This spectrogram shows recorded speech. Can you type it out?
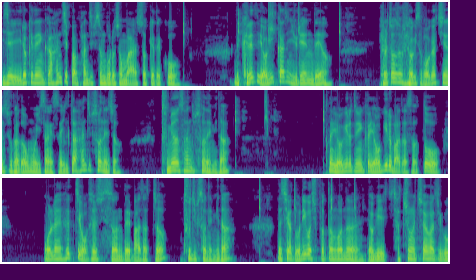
이제 이렇게 되니까 한 집 반 반집 승부로 정말 알 수 없게 됐고 근데 그래도 여기까지는 유리했는데요. 결정적으로 여기서 먹여치는 수가 너무 이상했어요. 일단 한 집 손해죠. 두면서 한 집 손해입니다. 근데 여기를 두니까 여기를 맞아서 또 원래 흙집 없앨 수 있었는데 맞았죠. 두 집 손해입니다. 근데 제가 노리고 싶었던 거는 여기 자충을 채워가지고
